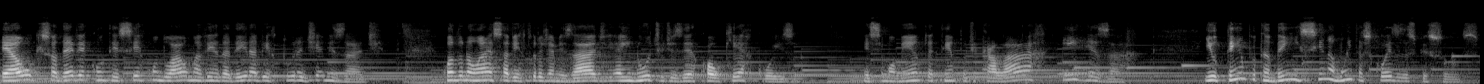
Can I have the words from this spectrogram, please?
é algo que só deve acontecer quando há uma verdadeira abertura de amizade. Quando não há essa abertura de amizade, é inútil dizer qualquer coisa. Nesse momento é tempo de calar e rezar. E o tempo também ensina muitas coisas às pessoas.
